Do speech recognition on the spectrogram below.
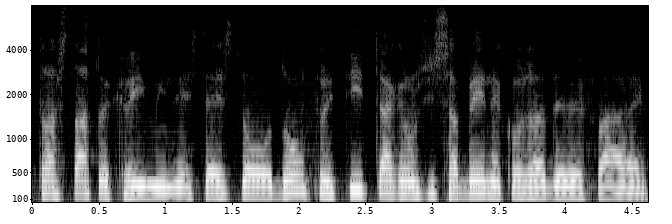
tra Stato e crimine, c'è questo Don Frittita che non si sa bene cosa deve fare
